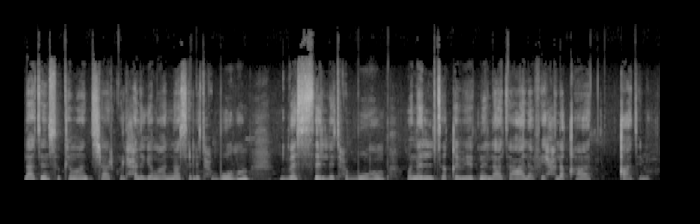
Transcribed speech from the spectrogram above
لا تنسوا كمان تشاركوا الحلقة مع الناس اللي تحبوهم. بس اللي تحبوهم ونلتقي بإذن الله تعالى في حلقات قادمة.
